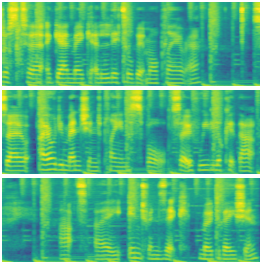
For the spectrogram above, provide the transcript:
just to again make it a little bit more clearer. So, I already mentioned playing a sport. So, if we look at that at a intrinsic motivation,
